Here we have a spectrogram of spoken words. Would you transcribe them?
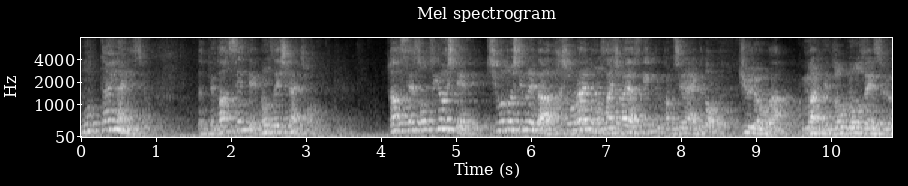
もったいないですよ。だって学生って納税しないでしょ。学生卒業して仕事してくれたら多少なりとも最初は安月給かもしれないけど給料が生まれて納税する。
